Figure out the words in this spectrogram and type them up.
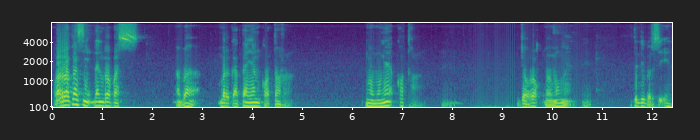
Warrafasi dan rafas apa? Berkata yang kotor. Ngomongnya kotor. Jorok ngomongnya itu dibersihin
